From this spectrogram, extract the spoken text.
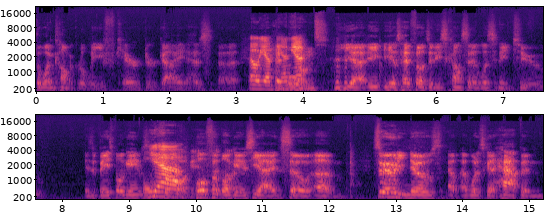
the one comic relief character guy has uh, oh yeah, Bania. Headphones. yeah he, he has headphones and he's constantly listening to is it baseball games Old Yeah. football games. old football games yeah and so um, so he already knows uh, uh, what's going to happen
